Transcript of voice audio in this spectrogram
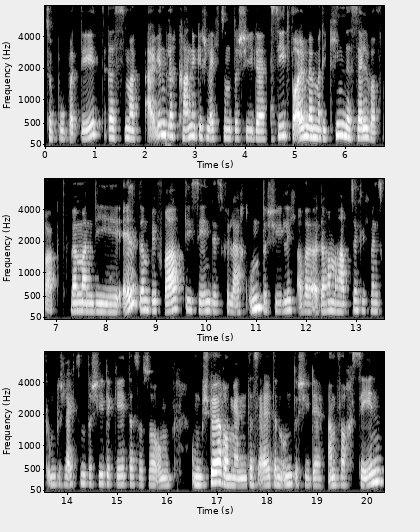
zur Pubertät, dass man eigentlich keine Geschlechtsunterschiede sieht, vor allem wenn man die Kinder selber fragt. Wenn man die Eltern befragt, die sehen das vielleicht unterschiedlich, aber da haben wir hauptsächlich, wenn es um Geschlechtsunterschiede geht, also so um um Störungen, dass Eltern Unterschiede einfach sehen.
